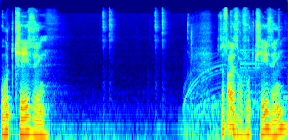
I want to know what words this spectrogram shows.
Wood Casing. Ist das alles auf Wood Casing?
